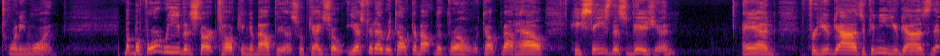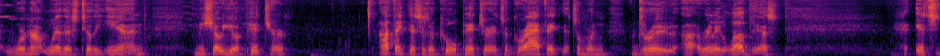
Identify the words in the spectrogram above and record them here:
21. But before we even start talking about this, okay, so yesterday we talked about the throne. We talked about how he sees this vision. And for you guys, if any of you guys that were not with us till the end, let me show you a picture. I think this is a cool picture. It's a graphic that someone drew. I really love this. It's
